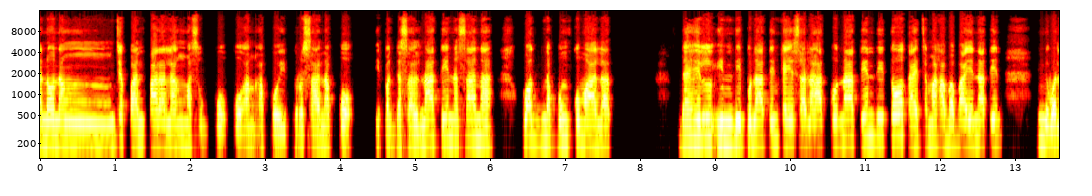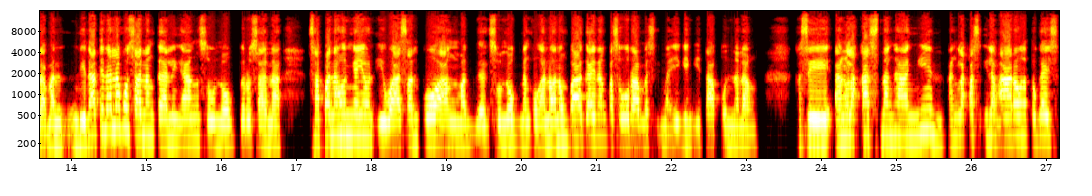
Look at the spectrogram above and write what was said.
ano ng Japan para lang masugpo po ang apoy pero sana po ipagdasal natin na sana wag na pong kumalat. Dahil hindi po natin kaya sa lahat po natin dito kahit sa mga kababayan natin hindi wala man hindi natin alam kung saan ang galing ang sunog pero sana sa panahon ngayon iwasan po ang magsunog ng kung ano-anong bagay ng basura mas maiging itapon na lang. Kasi ang lakas ng hangin ang lakas ilang araw na to guys.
